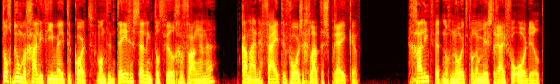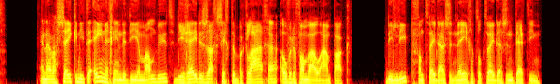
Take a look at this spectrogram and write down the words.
Toch doen we Galit hiermee tekort, want in tegenstelling tot veel gevangenen kan hij de feiten voor zich laten spreken. Galit werd nog nooit voor een misdrijf veroordeeld. En hij was zeker niet de enige in de Diamantbuurt die reden zag zich te beklagen over de Van Wouw-aanpak. Die liep van 2009 tot 2013.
